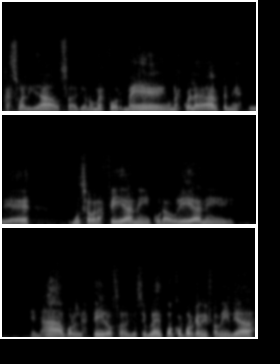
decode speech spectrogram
casualidad, o sea, yo no me formé en una escuela de arte, ni estudié museografía, ni curaduría, ni, nada por el estilo, o sea, yo simplemente poco porque mi familia,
